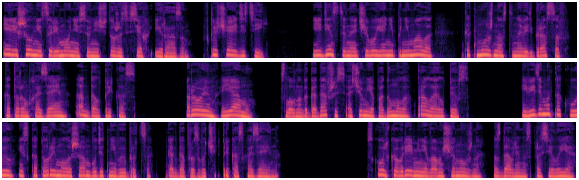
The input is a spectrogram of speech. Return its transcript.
и решил, не церемонясь, уничтожить всех и разом, включая детей. Единственное, чего я не понимала — как можно остановить Грассов, которым хозяин отдал приказ? «Роем яму», словно догадавшись, о чем я подумала, пролаял пес. И, видимо, такую, из которой малышам будет не выбраться, когда прозвучит приказ хозяина. «Сколько времени вам еще нужно?» — сдавленно спросила я.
